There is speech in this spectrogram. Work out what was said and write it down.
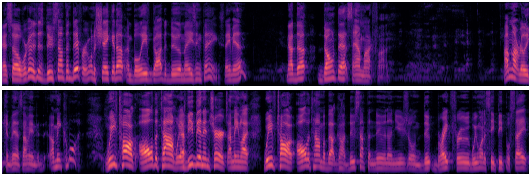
And so we're going to just do something different. We're going to shake it up and believe God to do amazing things. Amen. Now, don't that sound like fun? I'm not really convinced. I mean, I mean, come on. We talk all the time. Have you been in church? I mean, like we've talked all the time about God, do something new and unusual and do, break through. We want to see people saved,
